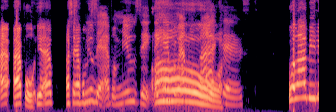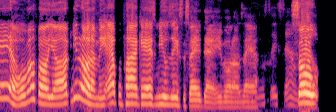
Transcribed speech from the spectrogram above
A- Apple. Yeah, Apple. I say Apple Music. said Apple Music. They Oh. came from Apple Podcast. Well, I be there. Well, my fault, y'all. You know what I mean. Apple Podcast, music's the same thing. You know what I'm saying? Say So,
